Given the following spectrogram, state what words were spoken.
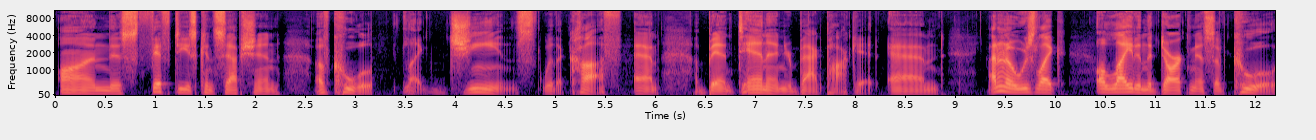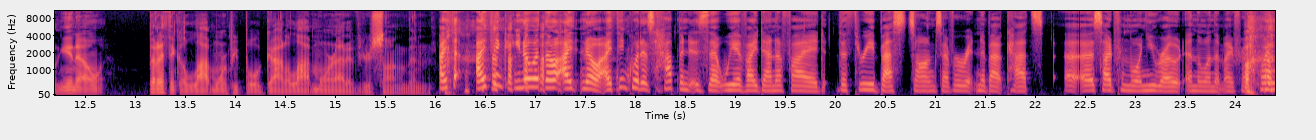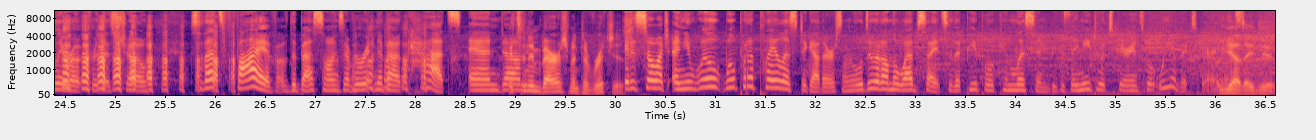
on this 50s conception of cool like jeans with a cuff and a bandana in your back pocket and i don't know it was like a light in the darkness of cool you know? But i think a lot more people got a lot more out of your song than I, th- I think you know what though? I no I think what has happened is that we have identified the three best songs ever written about cats uh, aside from the one you wrote and the one that my friend Pointley wrote for this show. So that's five of the best songs ever written about cats and um, it's an embarrassment of riches. it is so much and you will we'll put a playlist together or something. We'll do it on the website so that people can listen because they need to experience what we have experienced. Yeah they do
